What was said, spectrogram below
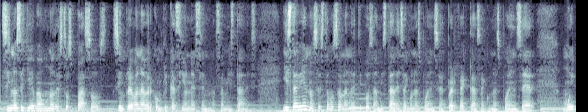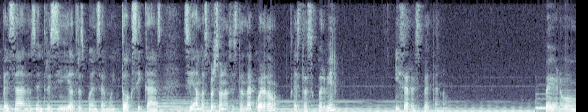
si no se lleva uno de estos pasos, siempre van a haber complicaciones en las amistades. Y está bien, nos estamos hablando de tipos de amistades. Algunas pueden ser perfectas, algunas pueden ser muy pesadas entre sí, otras pueden ser muy tóxicas. Si ambas personas están de acuerdo, está súper bien y se respeta, ¿no? Pero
